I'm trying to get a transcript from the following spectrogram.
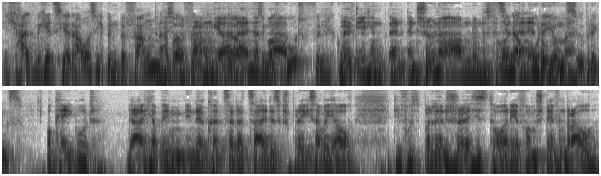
ich halte mich jetzt hier raus, ich bin befangen. aber befangen, ja. ja. Nein, das war gut, ich gut. wirklich ein, ein, schöner Abend und es freut mich. Sind auch gute Jungs übrigens. Okay, gut. Ja, ich habe in, in der Kürze der Zeit des Gesprächs habe ich auch die fußballerische Historie vom Steffen Rau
